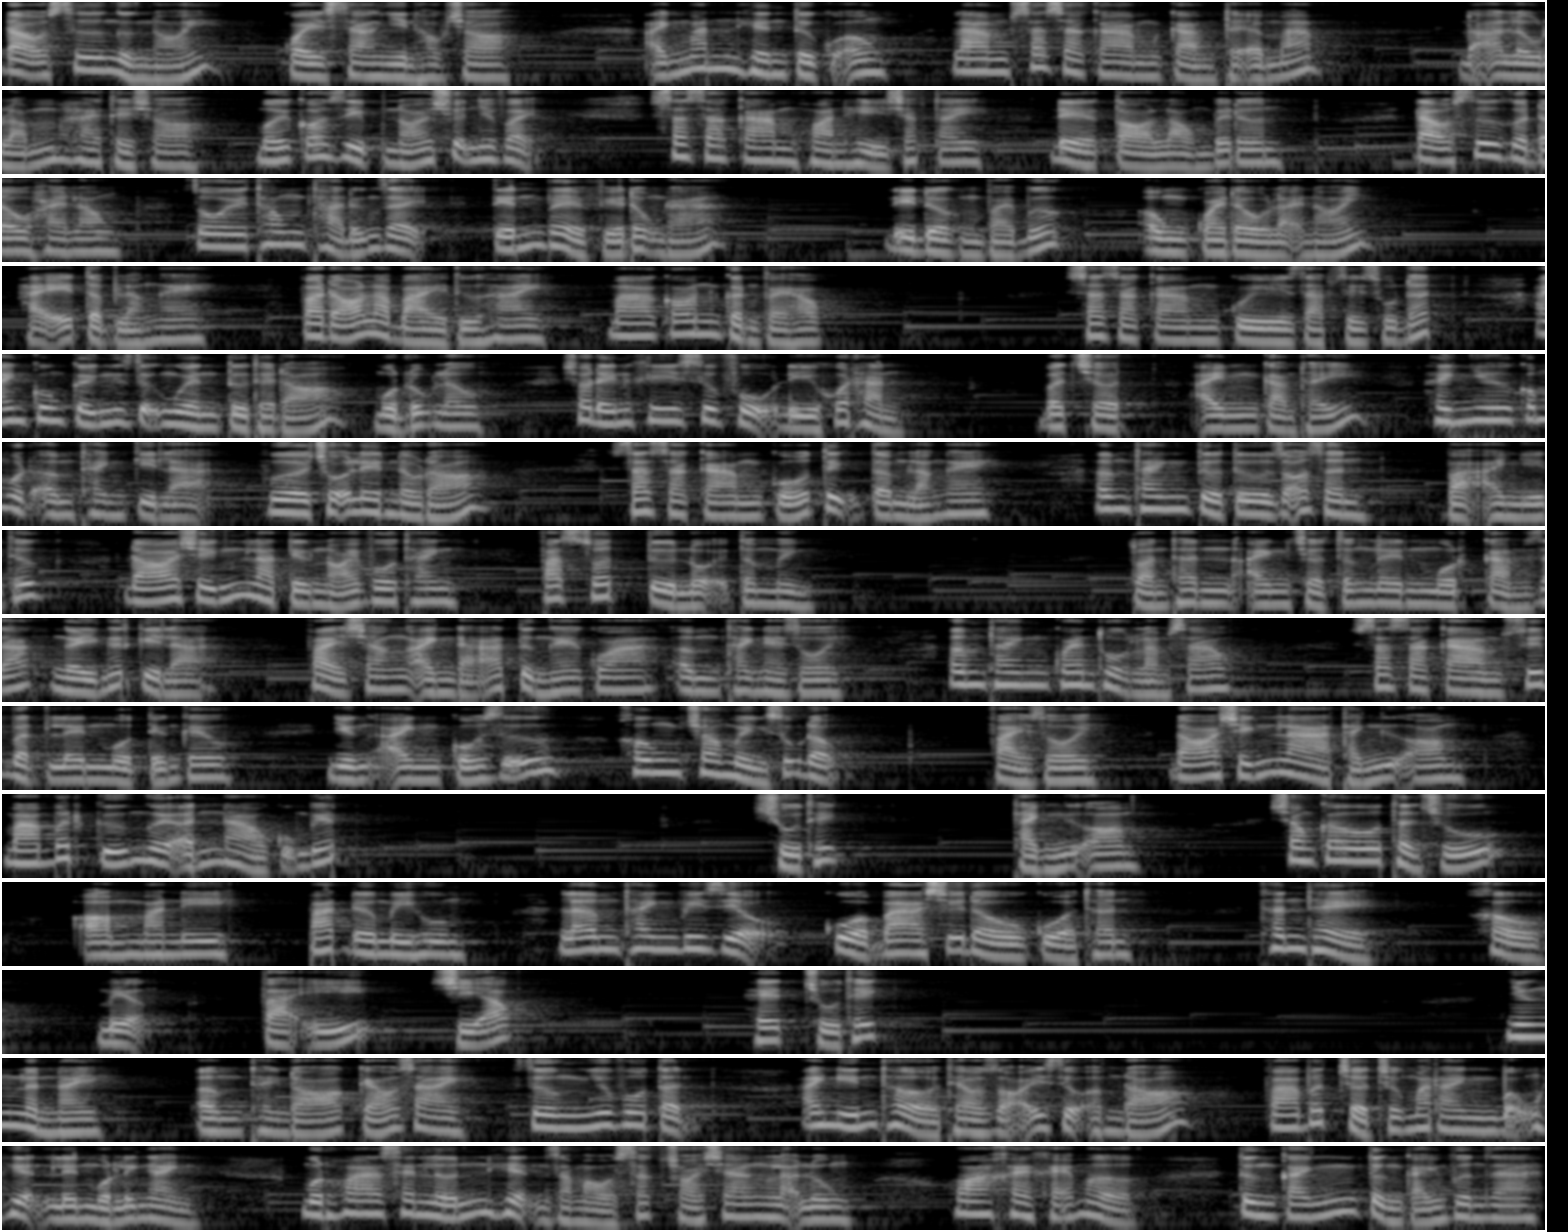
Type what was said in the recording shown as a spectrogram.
Đạo sư ngừng nói, quay sang nhìn học trò. Ánh mắt hiền từ của ông làm Satsakam cảm thấy ấm áp. Đã lâu lắm hai thầy trò mới có dịp nói chuyện như vậy. Sazakam hoàn hỉ chắp tay để tỏ lòng biết ơn. Đạo sư gật đầu hài lòng, rồi thong thả đứng dậy, tiến về phía động đá. Đi được vài bước, ông quay đầu lại nói: "Hãy tập lắng nghe, và đó là bài thứ hai mà con cần phải học." Satsakam quỳ dạp dưới xuống đất, anh cung kính giữ nguyên từ thế đó một lúc lâu, cho đến khi sư phụ đi khuất hẳn. Bất chợt, anh cảm thấy hình như có một âm thanh kỳ lạ vừa trỗi lên đâu đó. Satsakam cố tịnh tâm lắng nghe, âm thanh từ từ rõ dần và anh ý thức đó chính là tiếng nói vô thanh phát xuất từ nội tâm mình. Toàn thân anh chợt dâng lên một cảm giác ngây ngất kỳ lạ, phải chăng anh đã từng nghe qua âm thanh này rồi? Âm thanh quen thuộc làm sao? Sasakam suýt bật lên một tiếng kêu, nhưng anh cố giữ không cho mình xúc động. Phải rồi, đó chính là thánh Ngự om mà bất cứ người Ấn nào cũng biết. Chú thích Thánh Ngự om Trong câu thần chú Om Mani Padme Hum là âm thanh vi diệu của ba chữ đầu của thân, thân thể, khẩu, miệng và ý, trí óc. Hết chú thích. Nhưng lần này, âm thanh đó kéo dài, dường như vô tận. Anh nín thở theo dõi diệu âm đó và bất chợt trước mắt anh bỗng hiện lên một linh ảnh, một hoa sen lớn hiện ra màu sắc chói chang lạ lùng, hoa khe khẽ mở, từng cánh từng cánh vươn ra.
